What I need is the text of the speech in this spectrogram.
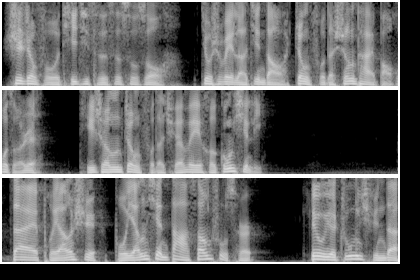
市政府提起此次诉讼，就是为了尽到政府的生态保护责任，提升政府的权威和公信力。”在濮阳市濮阳县大桑树村，六月中旬的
